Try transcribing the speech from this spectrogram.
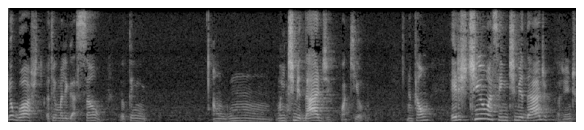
Eu gosto, eu tenho uma ligação, eu tenho alguma intimidade com aquilo. Então, eles tinham essa intimidade. A gente,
